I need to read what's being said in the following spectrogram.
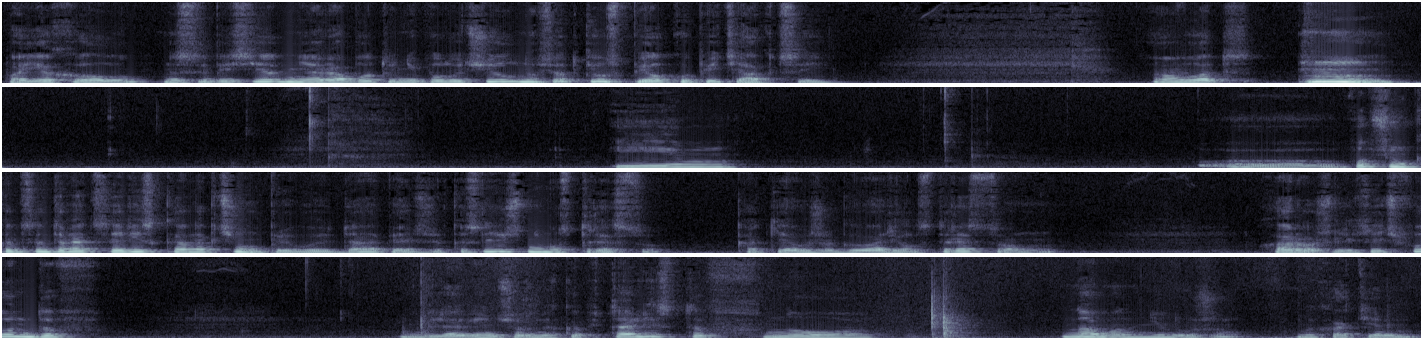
поехал на собеседование, работу не получил, но все-таки успел купить акции. Вот. И, э, в общем, концентрация риска, она к чему приводит? Да, опять же, к излишнему стрессу. Как я уже говорил, стресс, он хорош для хедж-фондов, для венчурных капиталистов, но нам он не нужен. Мы хотим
